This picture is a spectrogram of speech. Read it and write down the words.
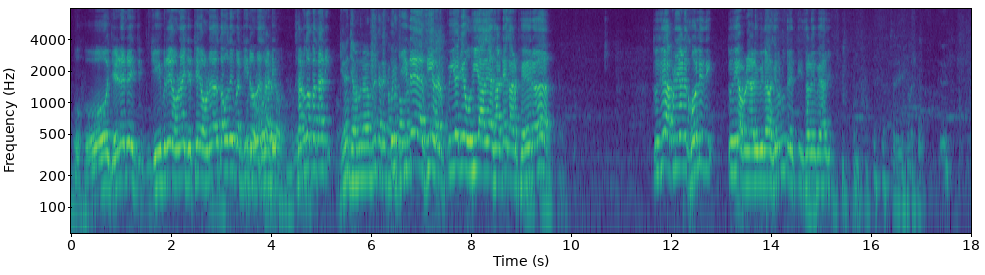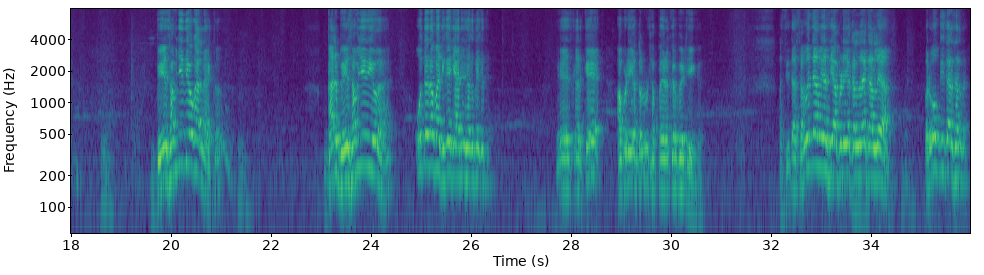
ਓਹੋ ਜਿਹੜੇ ਨੇ ਜ- ਜੀਵ ਨੇ ਆਉਣਾ ਜਿੱਥੇ ਆਉਣਾ ਤਾਂ ਉਹਦੀ ਮਰਜ਼ੀ ਨਾਲ ਆਉਣਾ ਸਾਡੀ ਸਾਨੂੰ ਤਾਂ ਪਤਾ ਨਹੀਂ। ਜਿਹਨੇ ਜਨਮ ਲੈਣਾ ਆਪਣੇ ਘਰੇ ਕੋਈ ਕੰਮ ਜਿਹਦੇ ਅਸੀਂ ਹੜਪੀ ਹੈ ਜੇ ਉਹੀ ਆ ਗਿਆ ਸਾਡੇ ਘਰ ਫੇਰ। ਤੁਸੀਂ ਆਪਣੀ ਜਾਣੇ ਖੋਲੀ ਦੀ। ਤੁਸੀਂ ਆਪਣੇ ਵਾਲੀ ਵੀ ਲਾ ਕੇ ਉਹਨੂੰ ਦੇਤੀ ਸਣੇ ਵਿਆਜ ਬੇਸਮਝੀ ਦੀ ਉਹ ਗੱਲ ਹੈ ਇੱਕ। ਗੱਲ ਬੇਸਮਝੀ ਦੀ ਉਹ ਹੈ। ਉਹਤੇ ਤਾਂ ਭੱਜ ਕੇ ਜਾ ਨਹੀਂ ਸਕਦੇ ਕਿਤੇ। ਇਸ ਕਰਕੇ ਆਪਣੀ ਅਕਲ ਨੂੰ ਠੱਪੇ ਰੱਖੇ ਫੇਰ ਠੀਕ ਹੈ। ਅਸੀਂ ਤਾਂ ਸਮਝਦੇ ਹਾਂ ਵੀ ਅਸੀਂ ਆਪਣੀ ਅਕਲ ਨਾਲ ਕਰ ਲਿਆ, ਪਰ ਉਹ ਕੀ ਕਰ ਸਕਦਾ?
